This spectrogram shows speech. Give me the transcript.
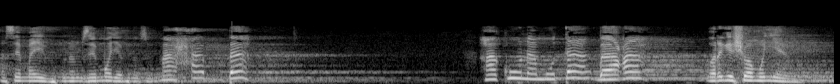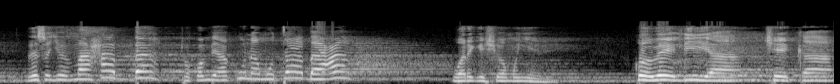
asema hivi kuna mzee mmoja anasema mahaba hakuna mutabaa waregeshwa mwenyewe. Wewe mahaba tukwambia hakuna mutabaa waregeshwa mwenyewe. Kwa hiyo wewe lia cheka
